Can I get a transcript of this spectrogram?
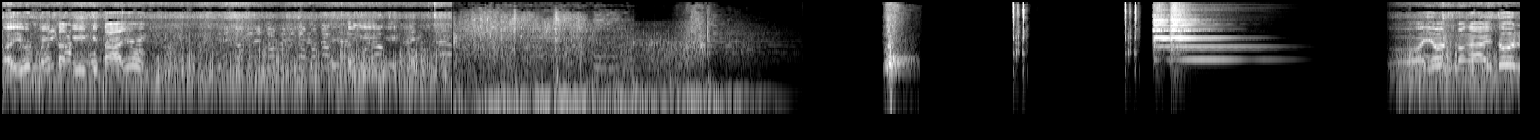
ayun may tangigi tayo may tangigi So, ayun mga idol.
